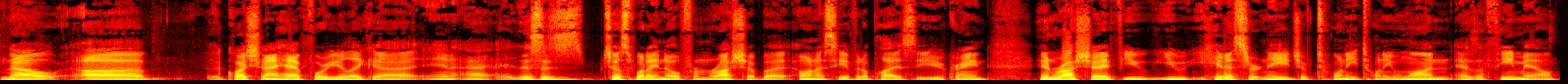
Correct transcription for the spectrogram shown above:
Now, uh, a question I have for you, like, uh, and I, this is just what I know from Russia, but I want to see if it applies to Ukraine. In Russia, if you you hit a certain age of 20, 21 as a female,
